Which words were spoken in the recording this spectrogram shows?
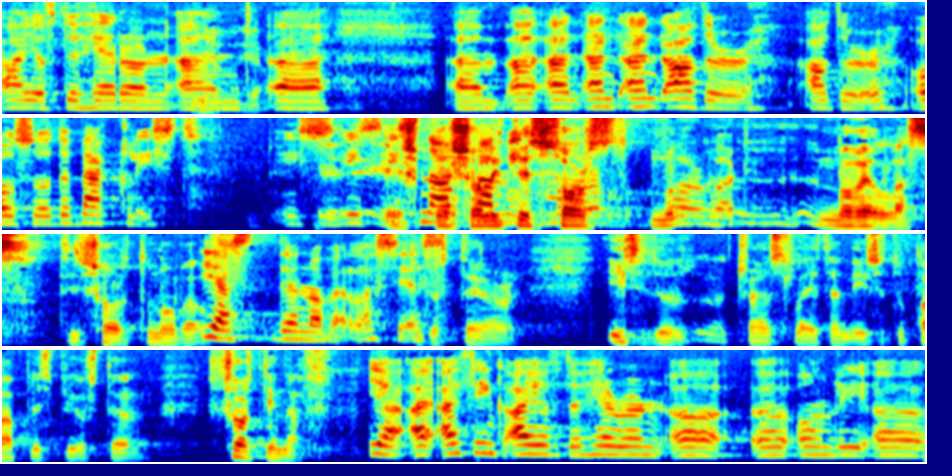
Eye of the Heron and, Yeah, um, and, and, and other, other, also the backlist is, is, is Especially the short no- forward. novellas, the short novels. Yes, the novellas, yes. Because they are easy to translate and easy to publish because they're short enough. Yeah, I, I think Eye of the Heron uh, uh, only uh,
